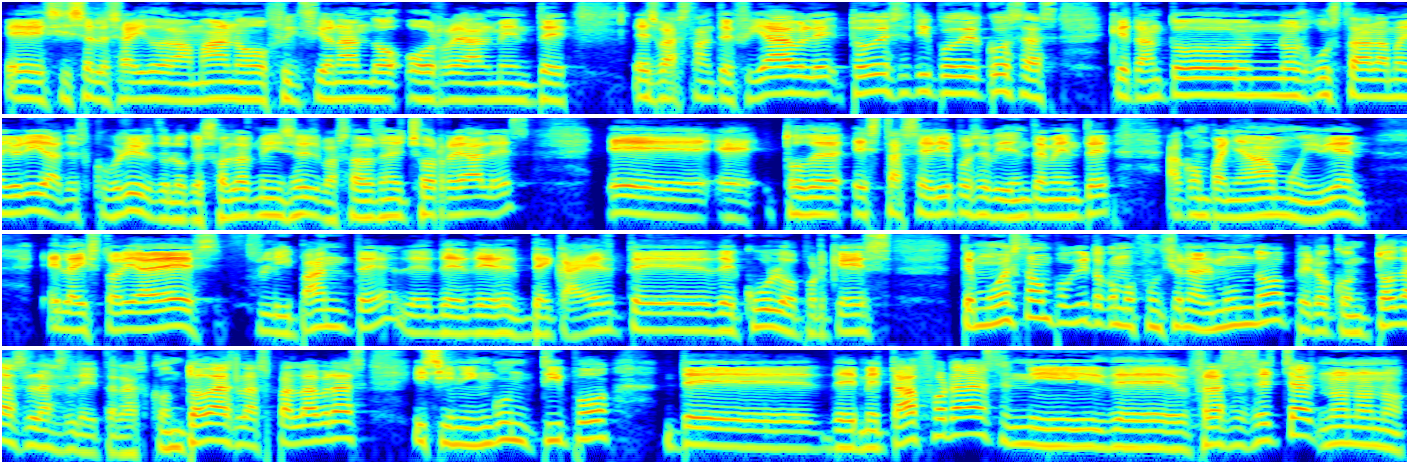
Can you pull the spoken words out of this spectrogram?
eh, si se les ha ido la mano ficcionando o realmente es bastante fiable. Todo ese tipo de cosas que tanto nos gusta a la mayoría descubrir de lo que son las miniseries basadas en hechos reales, toda esta serie, pues evidentemente, acompañaba muy bien. La historia es flipante, de, caerte de culo, porque es. te muestra un poquito cómo funciona el mundo, pero con todas las letras, con todas las palabras y sin ningún tipo de, de metáforas ni de frases hechas. No, no, no.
